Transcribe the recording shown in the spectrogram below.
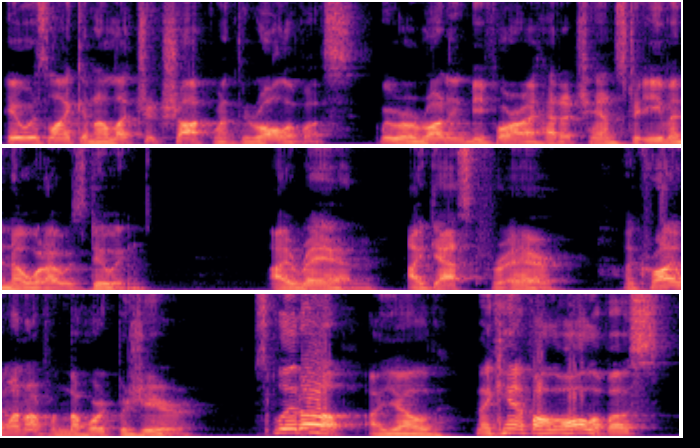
It was like an electric shock went through all of us. We were running before I had a chance to even know what I was doing. I ran. I gasped for air. A cry went up from the Hork-Bajir. Split up! I yelled. They can't follow all of us!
